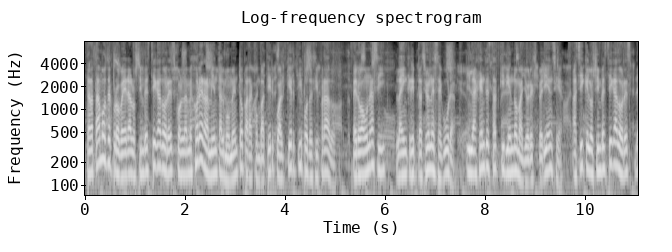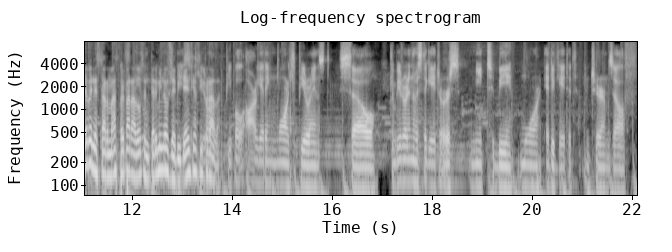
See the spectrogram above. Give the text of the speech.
tratamos de proveer a los investigadores con la mejor herramienta al momento para combatir cualquier tipo de cifrado. Pero aún así, la encriptación es segura y la gente está adquiriendo mayor experiencia. Así que los investigadores deben estar más preparados en términos de evidencia cifrada. Computer investigators need to be more educated in terms of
